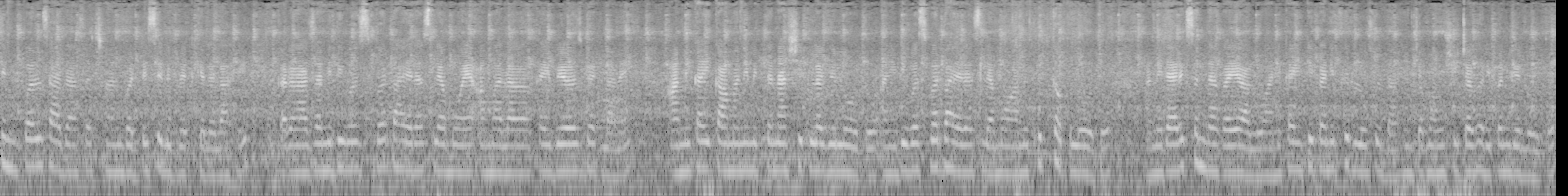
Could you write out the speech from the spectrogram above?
सिंपल साधा असा छान बड्डे सेलिब्रेट केलेला आहे. कारण आज आम्ही दिवसभर बाहेर असल्यामुळे आम्हाला काही वेळच भेटला नाही. आम्ही काही कामानिमित्त नाशिकला गेलो होतो आणि दिवसभर बाहेर असल्यामुळे आम्ही खूप थकलो होतो. आम्ही डायरेक्ट संध्याकाळी आलो आणि काही ठिकाणी फिरलोसुद्धा ह्यांच्या मावशीच्या घरी पण गेलो होतो.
